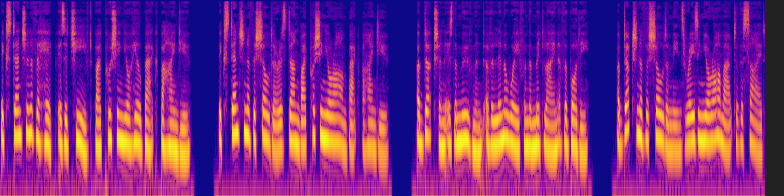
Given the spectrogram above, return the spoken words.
Extension of the hip is achieved by pushing your heel back behind you. Extension of the shoulder is done by pushing your arm back behind you. Abduction is the movement of a limb away from the midline of the body. Abduction of the shoulder means raising your arm out to the side.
